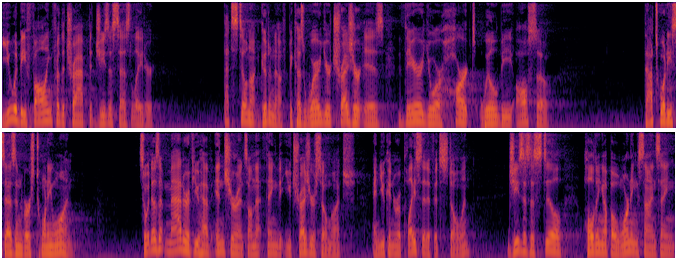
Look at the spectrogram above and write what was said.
You would be falling for the trap that Jesus says later. That's still not good enough because where your treasure is, there your heart will be also. That's what he says in verse 21. So it doesn't matter if you have insurance on that thing that you treasure so much and you can replace it if it's stolen. Jesus is still holding up a warning sign saying,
